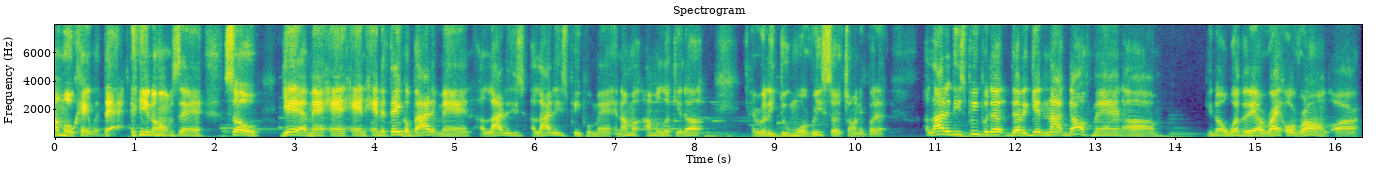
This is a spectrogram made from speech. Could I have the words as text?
I'm okay with that. you know what I'm saying? So yeah, man. And and and the thing about it, man, a lot of these a lot of these people, man, and I'm a, I'm gonna look it up and really do more research on it. But a lot of these people that that are getting knocked off, man, um, you know, whether they are right or wrong, are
